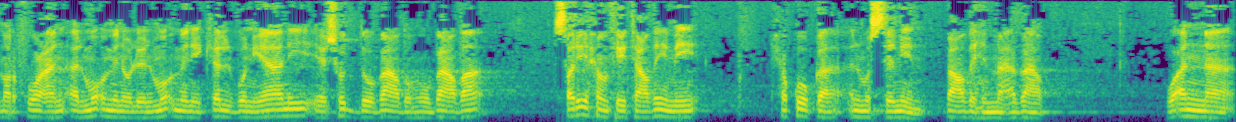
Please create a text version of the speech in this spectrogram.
مرفوعا المؤمن للمؤمن كالبنيان يشد بعضه بعضا صريح في تعظيم حقوق المسلمين بعضهم مع بعض وأن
